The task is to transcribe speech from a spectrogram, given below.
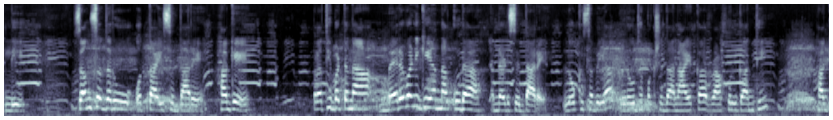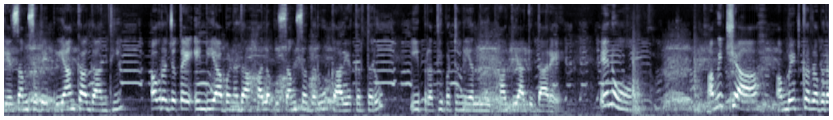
ಇಲ್ಲಿ ಸಂಸದರು ಒತ್ತಾಯಿಸಿದ್ದಾರೆ. ಹಾಗೆ ಪ್ರತಿಭಟನಾ ಮೆರವಣಿಗೆಯನ್ನ ಕೂಡ ನಡೆಸಿದ್ದಾರೆ. ಲೋಕಸಭೆಯ ವಿರೋಧ ಪಕ್ಷದ ನಾಯಕ ರಾಹುಲ್ ಗಾಂಧಿ ಹಾಗೆ ಸಂಸದೆ ಪ್ರಿಯಾಂಕಾ ಗಾಂಧಿ ಅವರ ಜೊತೆ ಇಂಡಿಯಾ ಬಣದ ಹಲವು ಸಂಸದರು, ಕಾರ್ಯಕರ್ತರು ಈ ಪ್ರತಿಭಟನೆಯಲ್ಲಿ ಭಾಗಿಯಾಗಿದ್ದಾರೆ. ಏನು ಅಮಿತ್ ಶಾ ಅಂಬೇಡ್ಕರ್ ಅವರ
